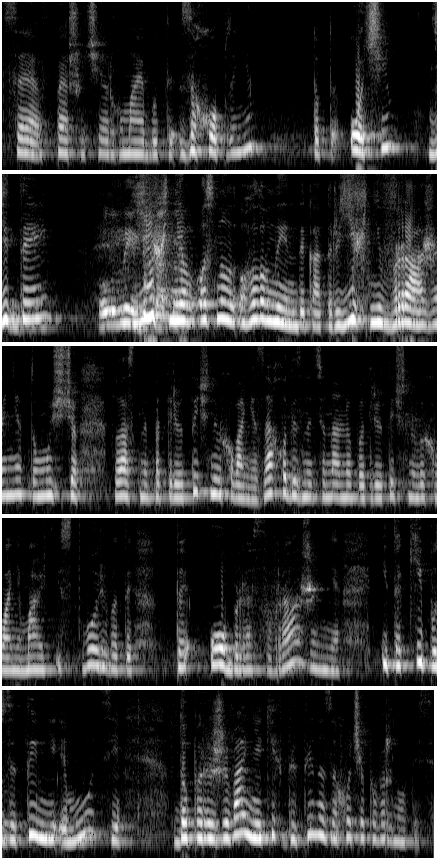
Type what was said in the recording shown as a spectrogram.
це в першу чергу має бути захоплення, тобто очі дітей. Їхнє основ, головний індикатор їхні враження, тому що власне патріотичне виховання, заходи з національно-патріотичного виховання мають і створювати те образ враження і такі позитивні емоції, до переживання яких дитина захоче повернутися.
